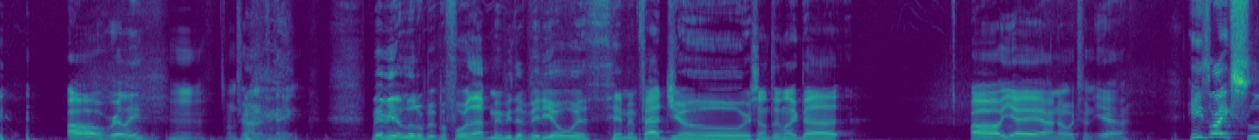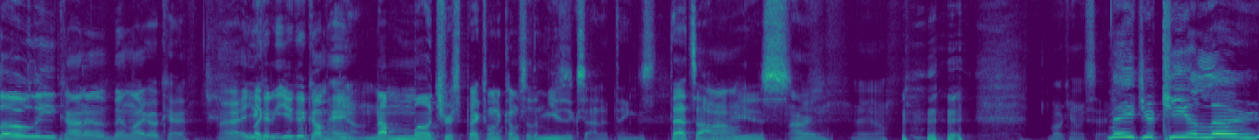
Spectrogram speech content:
Oh, really? Hmm. I'm trying to think. Maybe a little bit before that. Maybe the video with him and Fat Joe or something like that. Oh yeah, yeah, I know which one. Yeah, he's like slowly kind of been like, okay, all right, you Like, could you could come You hang. know, not much respect when it comes to the music side of things. That's um, obvious. I mean, you know, what can we say? Major key alert.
